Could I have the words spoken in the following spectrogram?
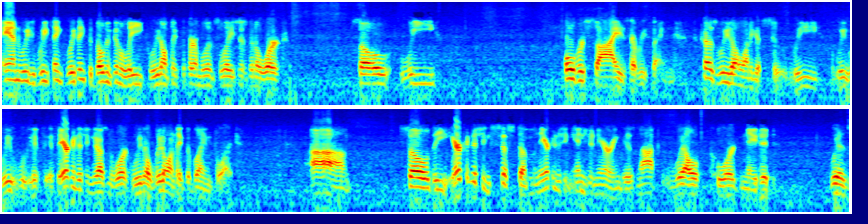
and we, we think we think the building's going to leak. We don't think the thermal insulation is going to work, so we oversize everything because we don't want to get sued. We we, we if, if the air conditioning doesn't work, we don't we don't want to take the blame for it. Um, so the air conditioning system and the air conditioning engineering is not well coordinated with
